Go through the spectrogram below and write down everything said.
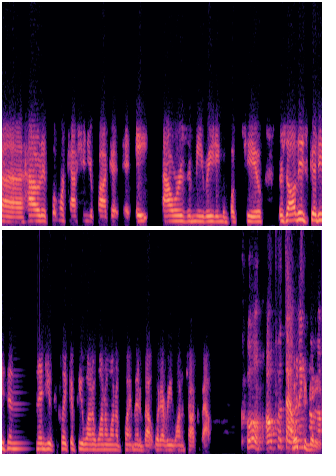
uh, how to put more cash in your pocket at eight hours of me reading a book to you. There's all these goodies, and then you click if you want a one-on-one appointment about whatever you want to talk about. Cool. I'll put that What's link on the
